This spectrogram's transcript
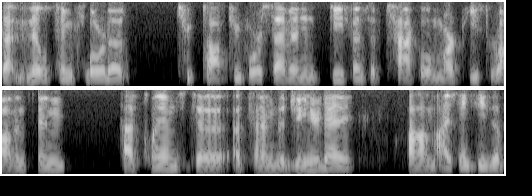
that Milton, Florida, two, top 247 defensive tackle Marquise Robinson had plans to attend the Junior Day. Um, I think he's a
